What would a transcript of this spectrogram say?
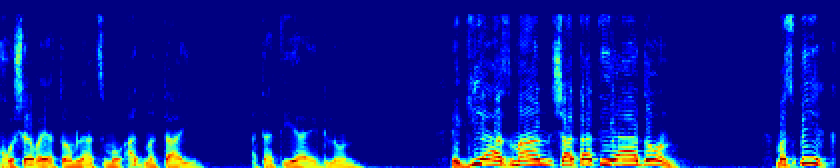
חושב היתום לעצמו, עד מתי אתה תהיה העגלון? הגיע הזמן שאתה תהיה האדון. מספיק.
